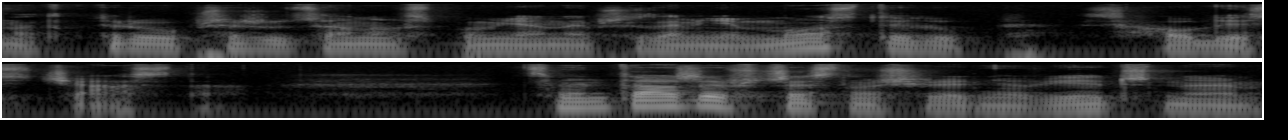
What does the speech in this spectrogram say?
nad którą przerzucono wspomniane przeze mnie mosty lub schody z ciasta. Cmentarze wczesnośredniowieczne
